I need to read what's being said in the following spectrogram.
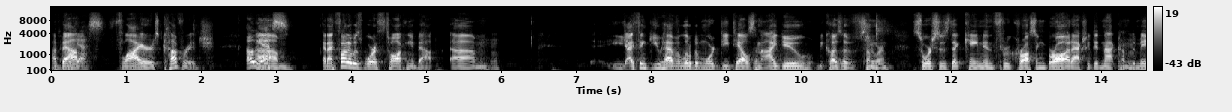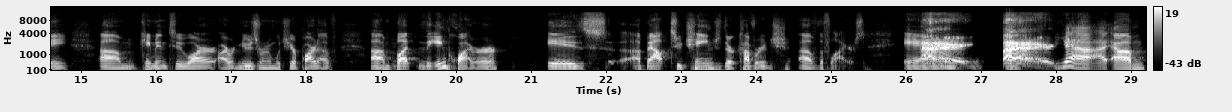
about oh, yes. Flyers coverage. Oh yes. Um, and I thought it was worth talking about. Um, Mhm. I think you have a little bit more details than I do because of some Sure. sources that came in through Crossing Broad. Actually, did not come to Mhm. me. Um, Came into our our newsroom, which you're part of. Um, Mhm. But the Inquirer is about to change their coverage of the Flyers, and yeah, I, um,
